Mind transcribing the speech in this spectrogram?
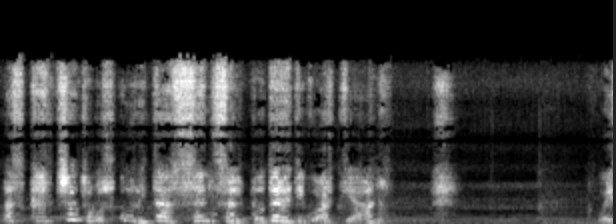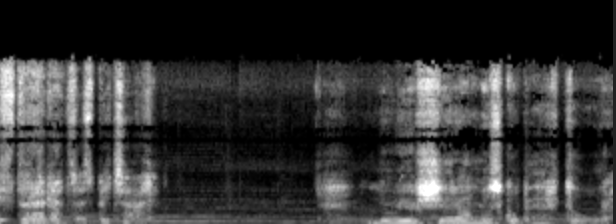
ha scacciato l'oscurità senza il potere di guardiano. Questo ragazzo è speciale. Lui uscirà allo scoperto ora.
